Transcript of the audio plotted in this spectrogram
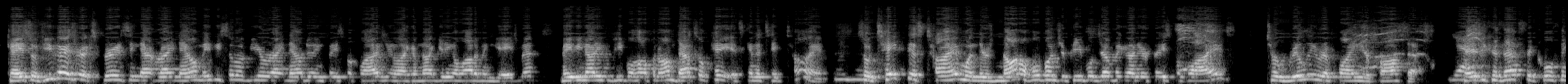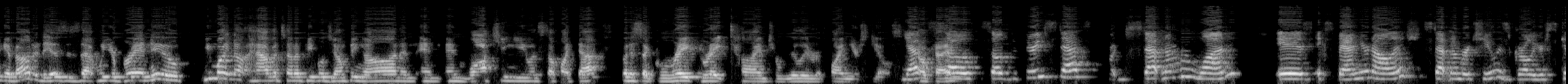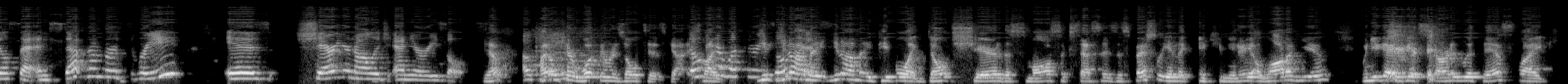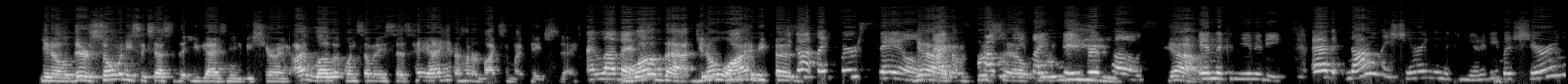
Okay, so if you guys are experiencing that right now, maybe some of you are right now doing Facebook Lives, and you're like I'm not getting a lot of engagement, maybe not even people hopping on, that's okay. It's going to take time. Mm-hmm. So take this time when there's not a whole bunch of people jumping on your Facebook Lives to really refine your process. Yes. Okay, because that's the cool thing about it is, is that when you're brand new, you might not have a ton of people jumping on and, and, and watching you and stuff like that, but it's a great, great time to really refine your skills. Yep. Okay. So, so the three steps, step number one is expand your knowledge. Step number two is grow your skill set. And step number three is share your knowledge and your results. Yep. Okay. I don't care what the result is, guys. Don't like, care what the result you, you know how many is. you know how many people like don't share the small successes, especially in the in community. A lot of you, when you guys get started with this, like you know, there's so many successes that you guys need to be sharing. I love it when somebody says, "Hey, I hit 100 likes on my page today." I love it. Love that. Do you know why? Because you got my first sale. Yeah, That's I got my first probably sale. my favorite lead. post yeah. in the community. And not only sharing in the community, but sharing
